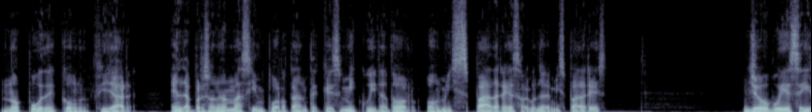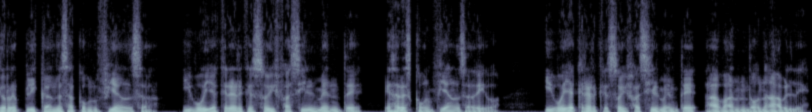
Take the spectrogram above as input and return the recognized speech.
no pude confiar en la persona más importante que es mi cuidador o mis padres, alguno de mis padres, yo voy a seguir replicando esa confianza y voy a creer que soy fácilmente, esa desconfianza digo, y voy a creer que soy fácilmente abandonable.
